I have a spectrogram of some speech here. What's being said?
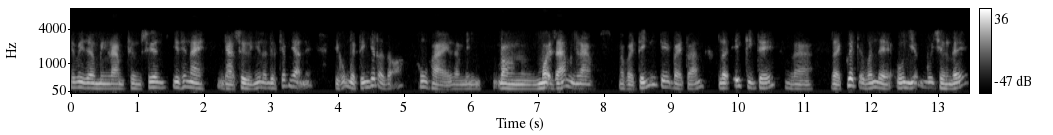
Thế bây giờ mình làm thường xuyên như thế này, giả sử như là được chấp nhận ấy, thì cũng phải tính rất là rõ. Không phải là mình bằng mọi giá mình làm, mà phải tính cái bài toán lợi ích kinh tế là giải quyết được vấn đề ô nhiễm môi trường đấy.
